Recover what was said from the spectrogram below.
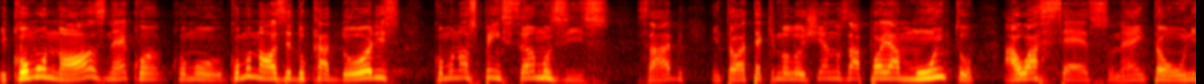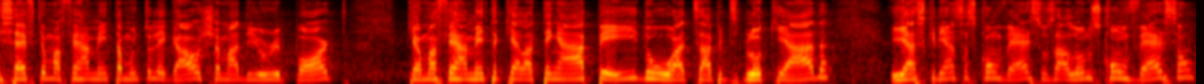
E como nós, né, como, como nós educadores, como nós pensamos isso, sabe? Então a tecnologia nos apoia muito ao acesso, né? Então o UNICEF tem uma ferramenta muito legal chamada YouReport, que é uma ferramenta que ela tem a API do WhatsApp desbloqueada e as crianças conversam, os alunos conversam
